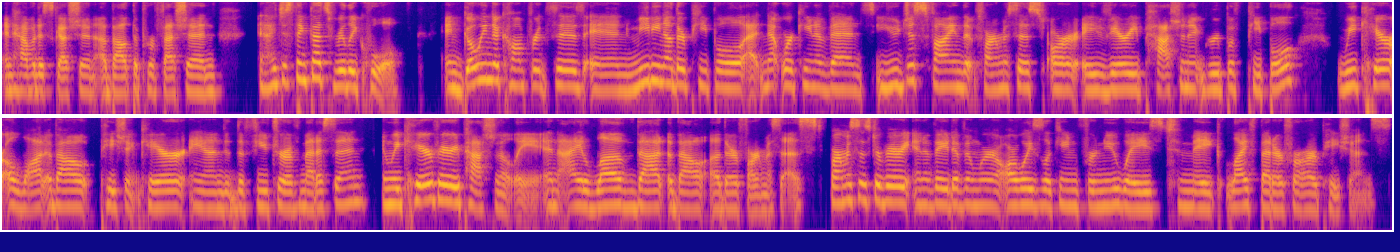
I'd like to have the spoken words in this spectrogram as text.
and have a discussion about the profession. And i just think that's really cool. And going to conferences and meeting other people at networking events you just find that pharmacists are a very passionate group of people we care a lot about patient care and the future of medicine, and we care very passionately. And I love that about other pharmacists. Pharmacists are very innovative, and we're always looking for new ways to make life better for our patients.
